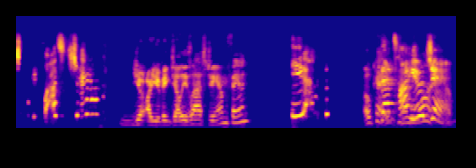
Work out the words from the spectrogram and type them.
Jelly's Last Jam. You- Are you a big Jelly's Last Jam fan? Yeah, Okay, that's how you why. jam.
